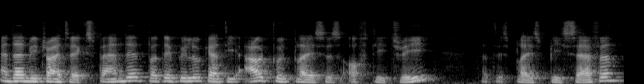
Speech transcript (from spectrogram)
and then we try to expand it. But if we look at the output places of T3, that is place P7,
